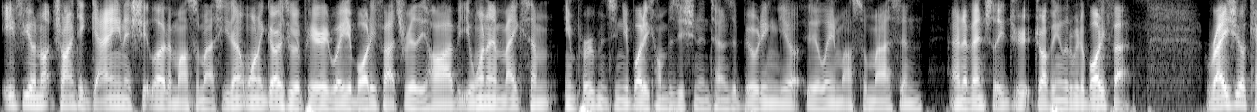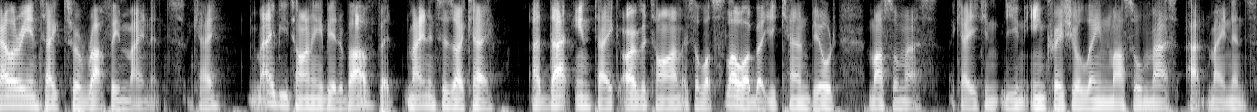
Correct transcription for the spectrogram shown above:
If you're not trying to gain a shitload of muscle mass, you don't want to go through a period where your body fat's really high, but you want to make some improvements in your body composition in terms of building your, your lean muscle mass and and eventually dr- dropping a little bit of body fat. Raise your calorie intake to roughly maintenance, okay? Maybe tiny a bit above, but maintenance is okay. At that intake over time, it's a lot slower, but you can build muscle mass. Okay, you can you can increase your lean muscle mass at maintenance.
